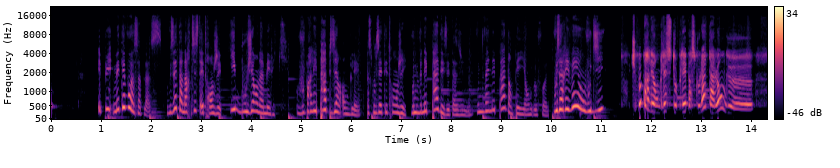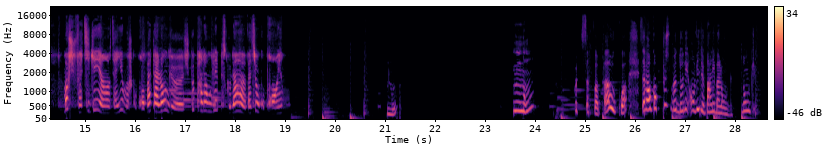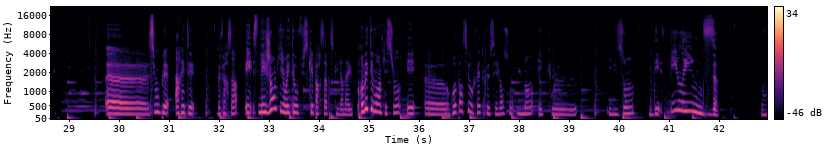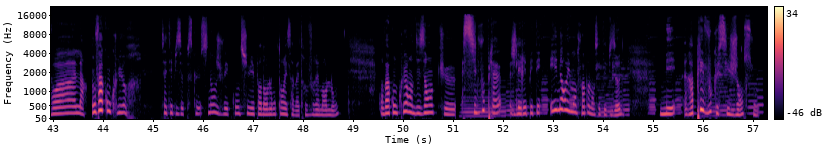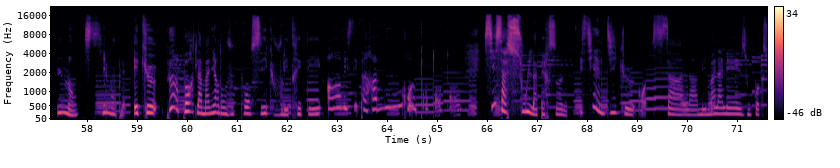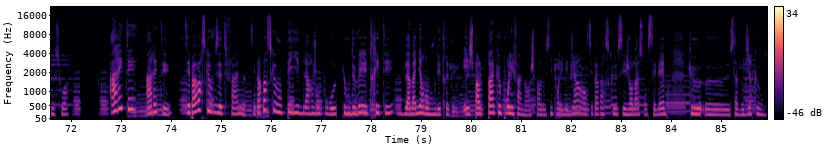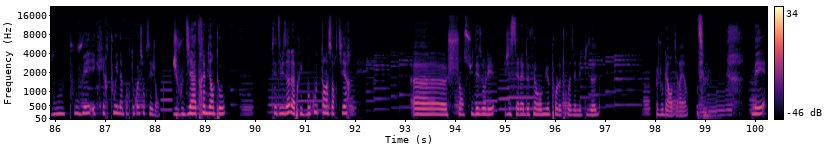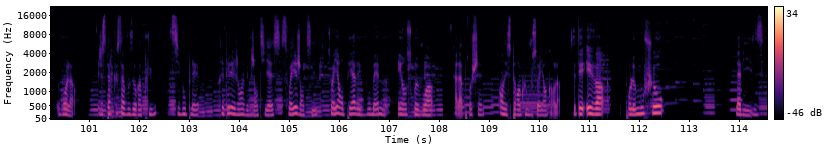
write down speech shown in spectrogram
Et puis, mettez-vous à sa place. Vous êtes un artiste étranger qui bougeait en Amérique. Vous parlez pas bien anglais parce que vous êtes étranger. Vous ne venez pas des États-Unis. Vous ne venez pas d'un pays anglophone. Vous arrivez et on vous dit Tu peux parler anglais s'il te plaît parce que là ta langue. euh, Moi je suis fatiguée hein, ça y est, moi je comprends pas ta langue. euh, Tu peux parler anglais parce que là, vas-y, on comprend rien. Non. Non. Ça va pas ou quoi? Ça va encore plus me donner envie de parler ma langue. Donc, euh, s'il vous plaît, arrêtez de faire ça. Et les gens qui ont été offusqués par ça, parce qu'il y en a eu, remettez-vous en question et euh, repensez au fait que ces gens sont humains et que ils ont des feelings. Voilà. On va conclure cet épisode parce que sinon je vais continuer pendant longtemps et ça va être vraiment long. On va conclure en disant que, s'il vous plaît, je l'ai répété énormément de fois pendant cet épisode, mais rappelez-vous que ces gens sont humains, s'il vous plaît. Et que, peu importe la manière dont vous pensez que vous les traitez, oh mais c'est par amour, tant, tant, tant. Si ça saoule la personne, et si elle dit que oh, ça la met mal à l'aise ou quoi que ce soit, arrêtez, arrêtez. C'est pas parce que vous êtes fan, c'est pas parce que vous payez de l'argent pour eux que vous devez les traiter de la manière dont vous les traitez. Et je parle pas que pour les fans, hein, je parle aussi pour les médias. hein. C'est pas parce que ces gens-là sont célèbres que euh, ça veut dire que vous pouvez écrire tout et n'importe quoi sur ces gens. Je vous dis à très bientôt. Cet épisode a pris beaucoup de temps à sortir. Euh, J'en suis désolée. J'essaierai de faire au mieux pour le troisième épisode. Je vous garantis rien. Mais voilà. J'espère que ça vous aura plu. S'il vous plaît, traitez les gens avec gentillesse, soyez gentils, soyez en paix avec vous-même, et on se revoit à la prochaine, en espérant que vous soyez encore là. C'était Eva pour le Mouchot. La bise.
